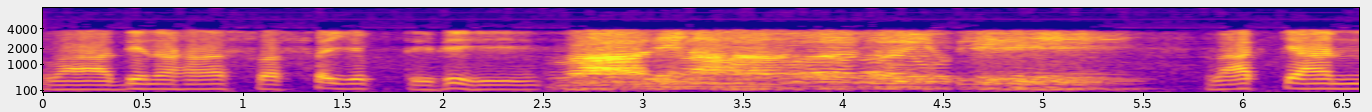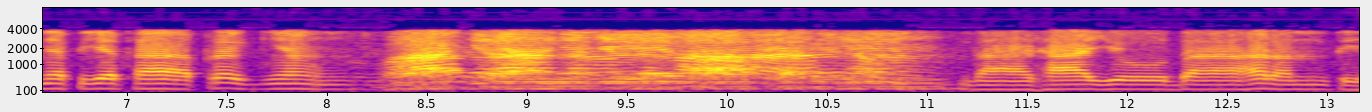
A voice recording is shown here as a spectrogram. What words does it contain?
वादिनः स्वस्वयुक्तिभिः। वाक्यान्यपि यथा प्रज्ञम्। दाढायोदाहरन्ति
